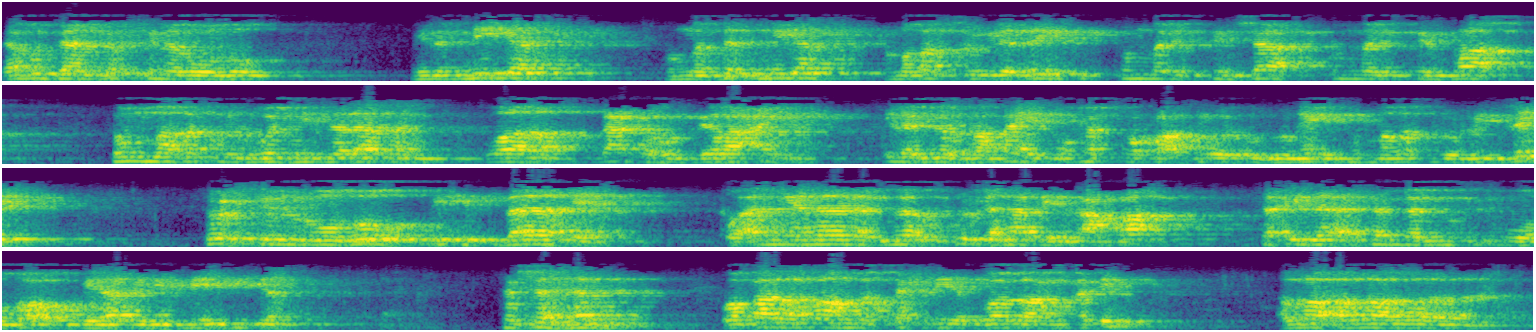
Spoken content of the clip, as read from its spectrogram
لابد أن تحسن الوضوء من النية ثم التسمية ثم غسل اليدين ثم الاستنشاق ثم الاستنفاق ثم غسل الوجه ثلاثا وبعده الذراعين إلى المرفقين ومسح الرأس والأذنين ثم غسل الرجلين. تحسن الوضوء بإثباته وأن ينال الماء كل هذه الأعضاء فإذا أتم المسلم وضعه بهذه الكيفية تشهد. وقال اللهم افتح لي أبواب رحمتك. الله الله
